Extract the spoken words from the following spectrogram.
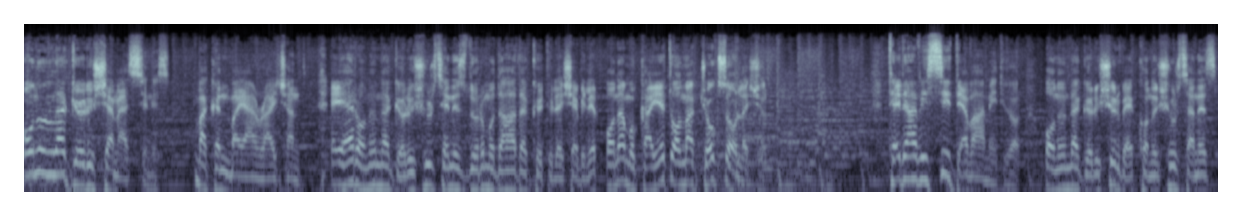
Onunla görüşemezsiniz. Bakın Bayan Raychand, eğer onunla görüşürseniz durumu daha da kötüleşebilir. Ona mukayyet olmak çok zorlaşır. Tedavisi devam ediyor. Onunla görüşür ve konuşursanız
